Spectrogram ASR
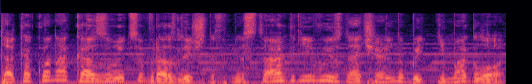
так как он оказывается в различных местах, где его изначально быть не могло,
